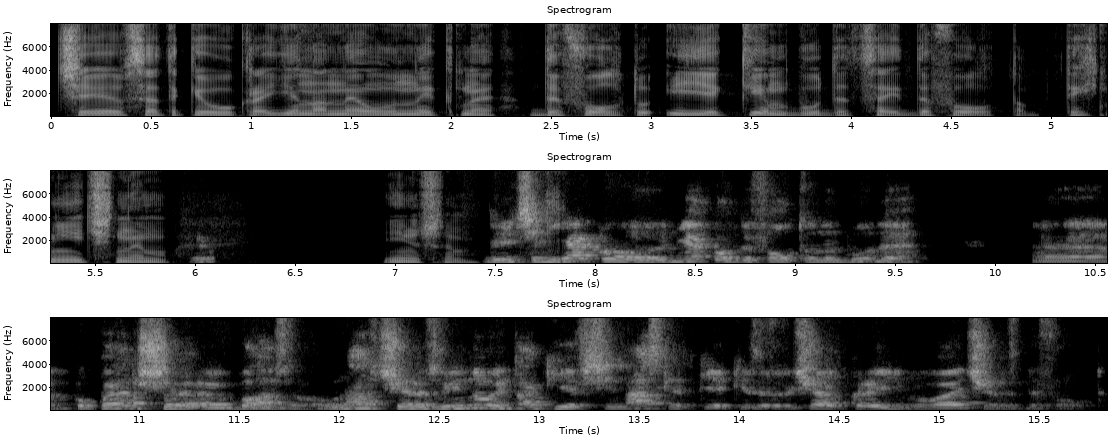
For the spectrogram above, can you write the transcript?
чи все-таки Україна не уникне дефолту? І яким буде цей дефолт? Там, технічним, іншим? Дивіться, ніякого, ніякого дефолту не буде. Е, По-перше, базово. У нас через війну і так є всі наслідки, які зазвичай в країні бувають через дефолт.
